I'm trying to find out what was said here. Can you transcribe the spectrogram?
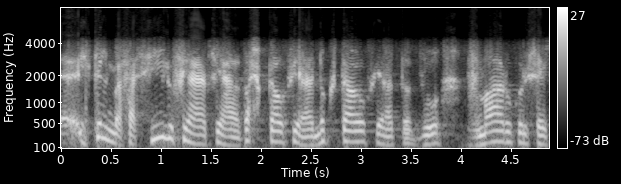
آه، الكلمة facile وفيها فيها ضحكة وفيها نكتة وفيها ضمار وكل شيء.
